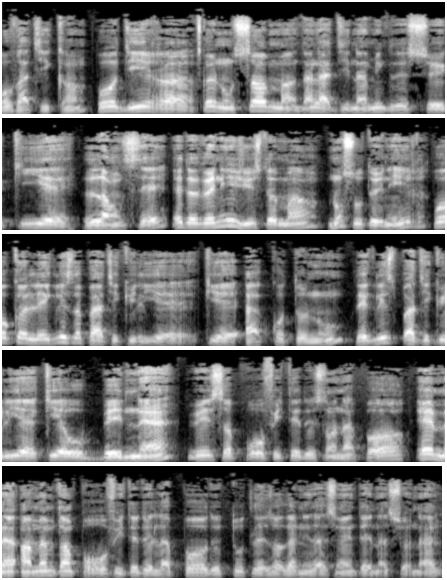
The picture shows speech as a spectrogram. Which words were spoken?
au Vatican pour dire que nous sommes dans la dynamique de ce qui est lancé et de venir justement nous soutenir pour que l'église particulière qui est à Cotonou, l'église particulière qui est au Bénin puisse profiter de son apport et en même temps profiter de l'apport de toutes les organisations internationales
